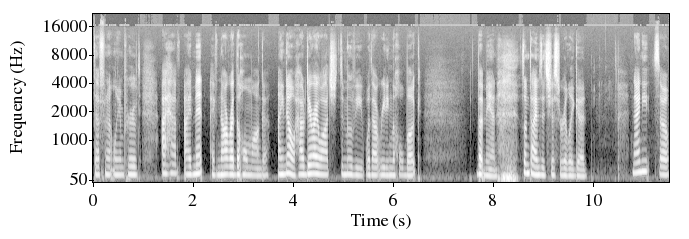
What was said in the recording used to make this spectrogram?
definitely improved. I have, I admit, I've not read the whole manga. I know. How dare I watch the movie without reading the whole book? But man, sometimes it's just really good. Ninety. So,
